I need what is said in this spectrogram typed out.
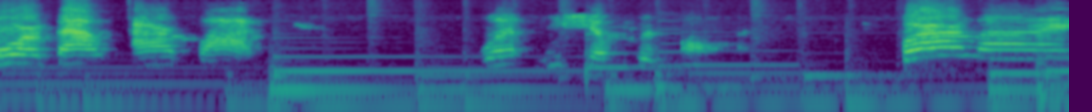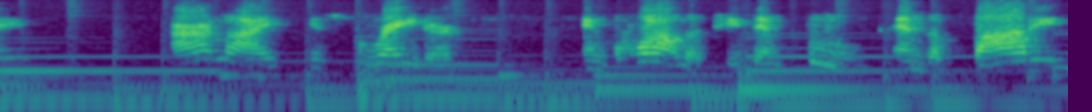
or about our bodies, what we shall put on. For our life, our life is greater in quality than food, and the body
